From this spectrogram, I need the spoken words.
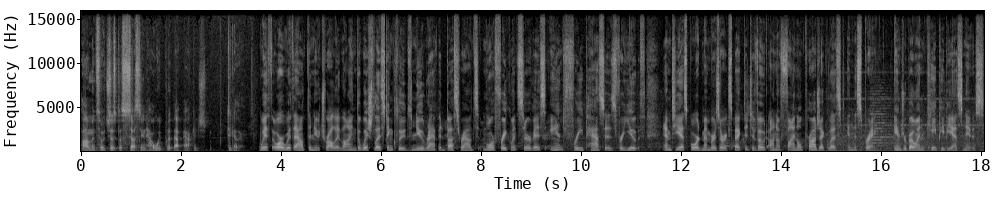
um, and so it's just assessing how we put that package together. With or without the new trolley line, the wish list includes new rapid bus routes, more frequent service, and free passes for youth. MTS board members are expected to vote on a final project list in the spring. Andrew Bowen, KPBS News.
